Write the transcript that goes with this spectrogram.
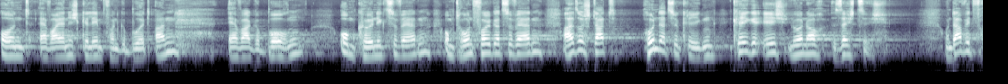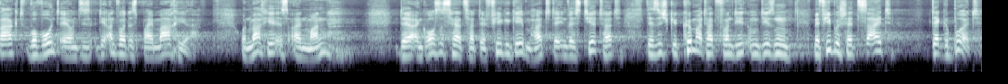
Und er war ja nicht gelähmt von Geburt an. Er war geboren, um König zu werden, um Thronfolger zu werden. Also statt 100 zu kriegen, kriege ich nur noch 60. Und David fragt, wo wohnt er? Und die Antwort ist bei Machir. Und Machir ist ein Mann, der ein großes Herz hat, der viel gegeben hat, der investiert hat, der sich gekümmert hat von die, um diesen Mephibosheth seit der Geburt.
